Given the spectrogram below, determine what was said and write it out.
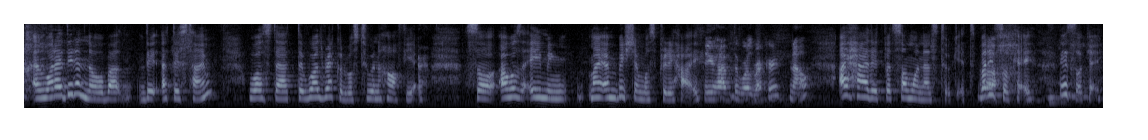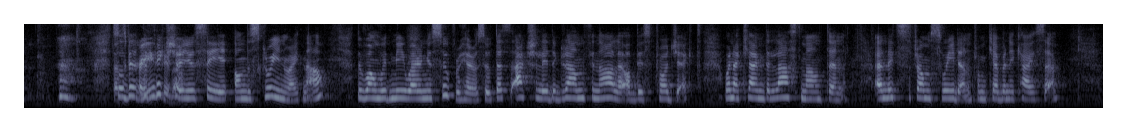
And what I didn't know about the, at this time was that the world record was two and a half year. So I was aiming, my ambition was pretty high. You have the world record now? I had it, but someone else took it. But it's Oh. okay. It's okay. so the, the picture though. you see on the screen right now, the one with me wearing a superhero suit, that's actually the grand finale of this project. When I climbed the last mountain, and it's from Sweden, from Kebnekaise.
